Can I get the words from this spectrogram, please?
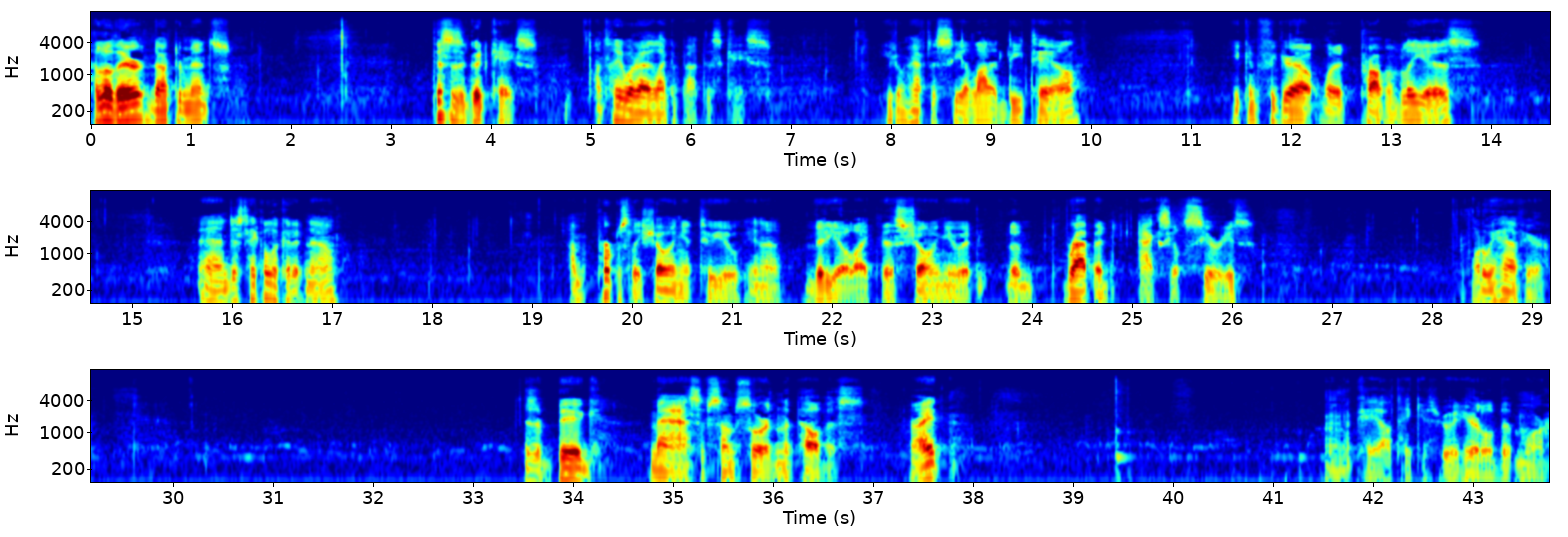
Hello there, Dr. Mintz. This is a good case. I'll tell you what I like about this case. You don't have to see a lot of detail. You can figure out what it probably is. And just take a look at it now. I'm purposely showing it to you in a video like this, showing you it the rapid axial series. What do we have here? There's a big mass of some sort in the pelvis, right? Okay, I'll take you through it here a little bit more.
